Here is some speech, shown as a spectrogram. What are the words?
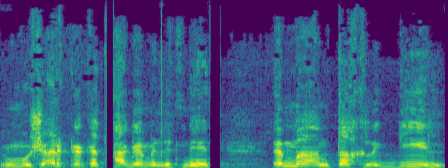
المشاركة كانت حاجة من الاثنين إما أن تخلق جيل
